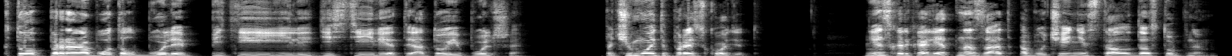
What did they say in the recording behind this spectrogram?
кто проработал более 5 или 10 лет, а то и больше. Почему это происходит? Несколько лет назад обучение стало доступным.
